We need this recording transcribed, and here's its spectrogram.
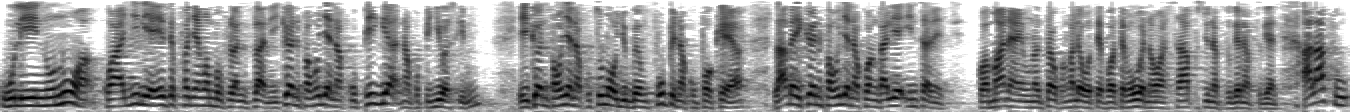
uliinunua kwa ajili ya iweze kufanya mambo fulani fulani ikiwa ni pamoja na kupiga na kupigiwa simu ikiwa ni pamoja na kutuma ujumbe mfupi na kupokea labda ikiwa ni pamoja na kuangalia internet kwa maana unataka kuangalia whatever, whatever, uwe na whatsapp sijui na vitu gani na vitu gani. Alafu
